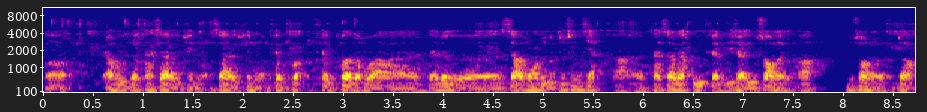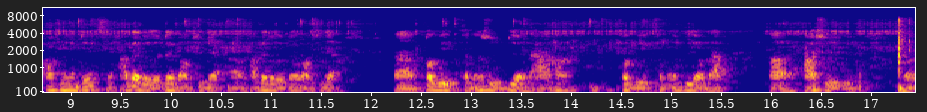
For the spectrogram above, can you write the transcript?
啊。然后再看下一个品种，下一个品种太破，太破的话，咱这个下方这个支撑线啊，它下来回踩了一下又上来了啊。又上来了，这行情整体还在这个震荡区间啊，还在这个震荡区间，啊，破位可能是比较难哈，破位可能比较难啊，还是呃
